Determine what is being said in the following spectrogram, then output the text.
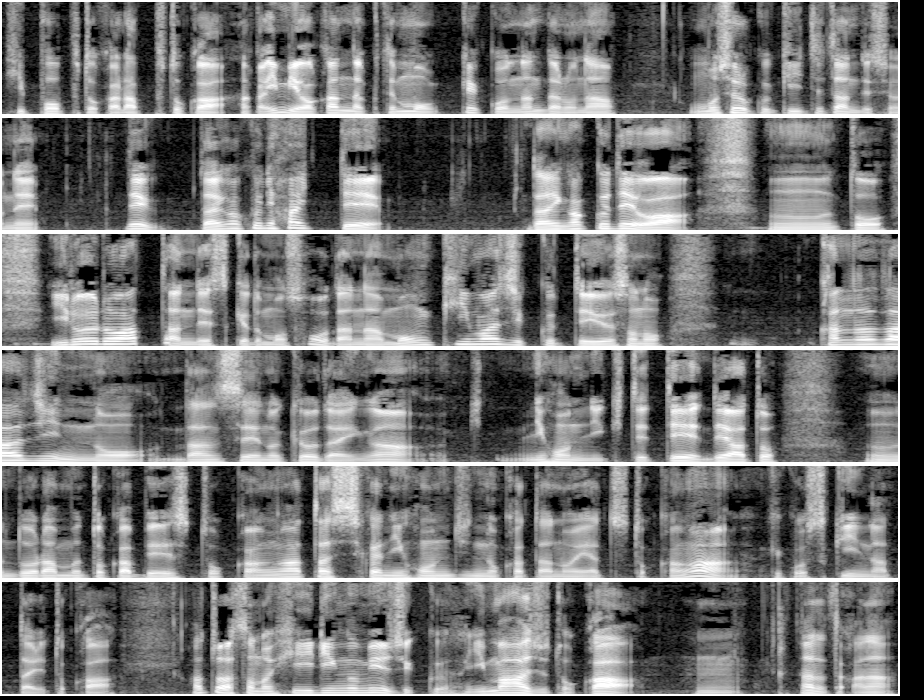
ヒップホップとかラップとか、なんか意味わかんなくても、結構なんだろうな、面白く聞いてたんですよね。で、大学に入って、大学では、うんと、いろいろあったんですけども、そうだな、モンキーマジックっていう、その、カナダ人の男性の兄弟が日本に来てて、で、あと、うん、ドラムとかベースとかが確か日本人の方のやつとかが結構好きになったりとか、あとはそのヒーリングミュージック、イマージュとか、うん、なんだったかな、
